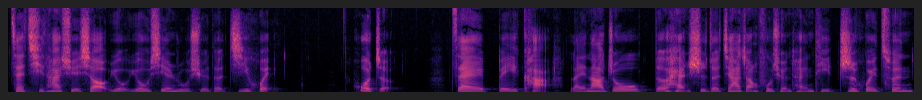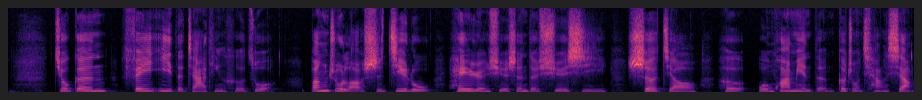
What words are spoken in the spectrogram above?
在其他学校有优先入学的机会，或者在北卡莱纳州德罕市的家长父权团体智慧村，就跟非裔的家庭合作，帮助老师记录黑人学生的学习、社交和文化面等各种强项，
